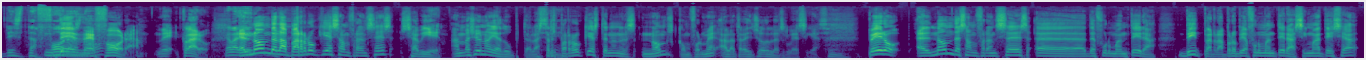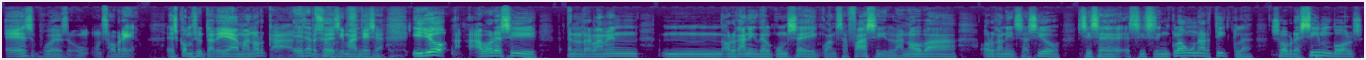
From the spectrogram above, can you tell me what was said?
Des de fora, des de no? fora. Bé, claro. El nom de la parròquia és Sant Francesc Xavier. Amb això no hi ha dubte. Les tres Sí. parròquies tenen els noms conforme a la tradició de l'Església. Sí. Però el nom de Sant Francesc eh, de Formentera, dit per la pròpia Formentera a si mateixa, és pues, un, un sobrer. És com ciutadella de Menorca, És respecte de absurd, si sí, mateixa. I jo, a veure si en el reglament mm, orgànic del Consell, quan se faci la nova organització, si s'inclou si un article sobre símbols,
